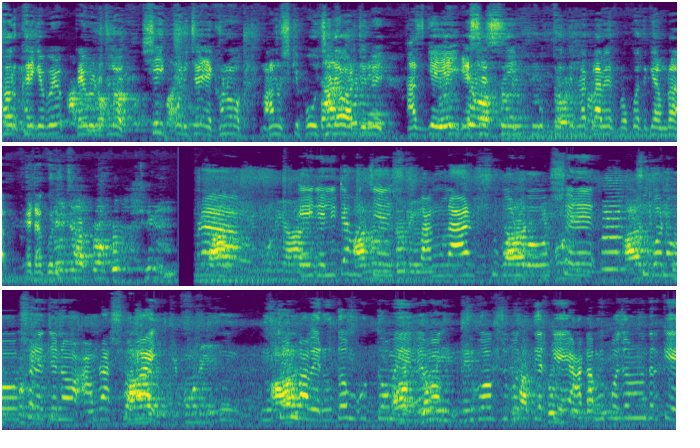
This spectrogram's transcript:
থর খেয়ে উঠেছিল। সেই পরিচয় এখনও মানুষকে পৌঁছে দেওয়ার জন্য আজকে এই এসএসসি উত্তর ত্রিপুরা ক্লাবের পক্ষ থেকে আমরা এটা করেছি। আমরা এই র্যালিটা হচ্ছে বাংলার সুবর্ণ সুবর্ণবর্ষের যেন আমরা সবাই নতুনভাবে উদ্যম উদ্যমে এবং যুবক যুবতীদেরকে, আগামী প্রজন্মদেরকে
